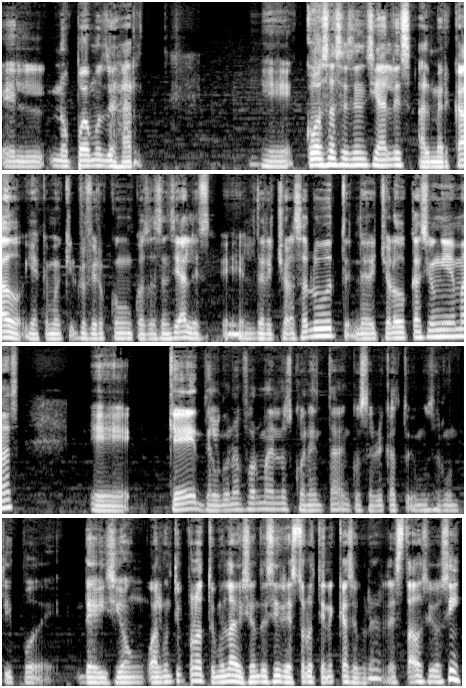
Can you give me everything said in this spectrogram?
el, no podemos dejar eh, cosas esenciales al mercado. ¿Y a qué me refiero con cosas esenciales? El derecho a la salud, el derecho a la educación y demás. Eh, que de alguna forma en los 40 en Costa Rica tuvimos algún tipo de, visión o algún tipo no tuvimos la visión de decir esto lo tiene que asegurar el Estado sí o sí.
